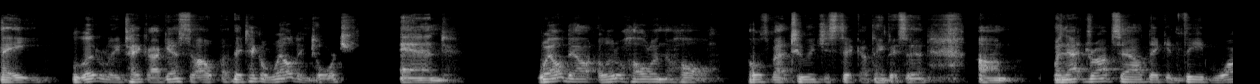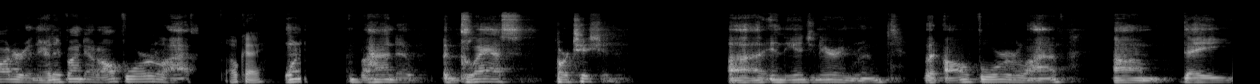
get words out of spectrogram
They literally take, I guess, they take a welding torch and weld out a little hole in the hull. Hole's about two inches thick, I think they said. Um, when that drops out, they can feed water in there. They find out all four are alive Okay. One behind a, a glass partition uh, in the engineering room, but all four are alive. Um, they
